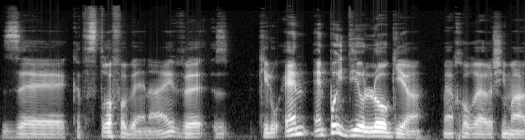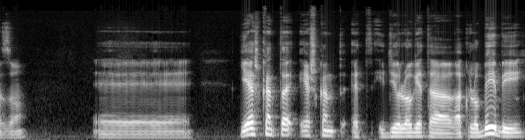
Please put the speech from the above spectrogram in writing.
זה קטסטרופה בעיניי, וכאילו אין, אין פה אידיאולוגיה מאחורי הרשימה הזו. אה, יש כאן, יש כאן את אידיאולוגיית הרק לא ביבי,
